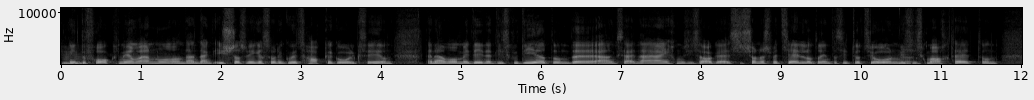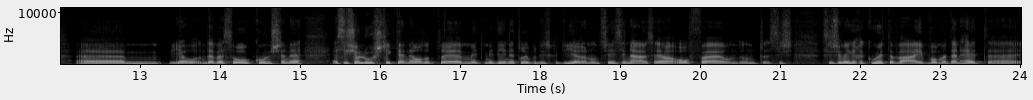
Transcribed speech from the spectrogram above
mhm. hinterfragt, wir Männer, und haben gedacht, ist das wirklich so ein gutes Hackengol gesehen? Und dann haben wir mit denen diskutiert und äh, haben gesagt, nein, eigentlich muss ich sagen, es ist schon speziell oder in der Situation, wie ja. sie es gemacht hat. Und Ähm, ja, und eben so kommst du dann, es ist ja lustig dann, oder, mit, mit ihnen darüber diskutieren. Und sie sind auch sehr offen und, und es ist, es ist wirklich ein guter Vibe, den man dann hat, äh,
